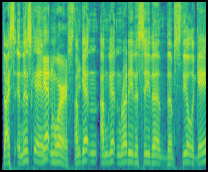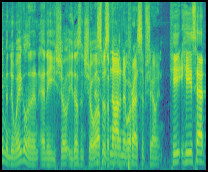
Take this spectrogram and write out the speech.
dice in this game, getting worse. I'm getting I'm getting ready to see them them steal a game in New England, and, and he show he doesn't show up. this in was the not an quarter. impressive showing. he he's had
